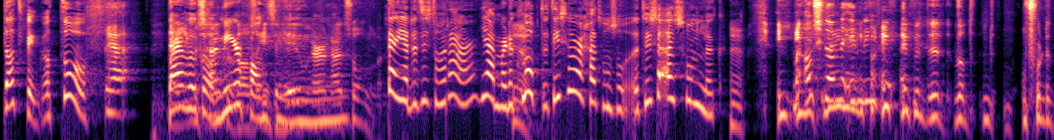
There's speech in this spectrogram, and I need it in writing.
dat vind ik wel tof. Ja. Daar wil ik wel meer van zien. heel erg uitzonderlijk. Ja, dat is toch raar? Ja, maar dat Ja. klopt. Het is heel erg uitzonderlijk. Het is uitzonderlijk. Ja. En- Maar als je dan in die- even- even de- wat, voor de,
